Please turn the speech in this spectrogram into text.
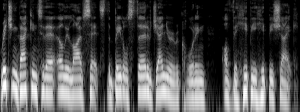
Reaching back into their early live sets, the Beatles' 3rd of January recording of the Hippie Hippie Shake.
